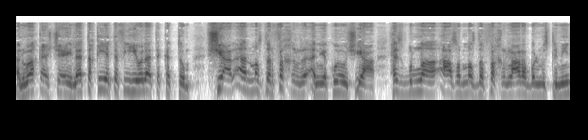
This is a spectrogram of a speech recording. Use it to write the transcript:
الواقع الشيعي لا تقية فيه ولا تكتم. الشيعة الآن مصدر فخر أن يكونوا شيعة. حزب الله أعظم مصدر فخر للعرب والمسلمين.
